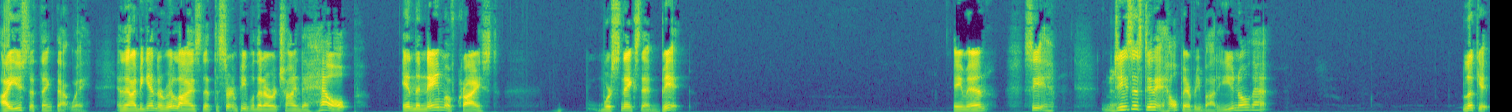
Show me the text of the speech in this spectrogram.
I used to think that way. And then I began to realize that the certain people that I were trying to help in the name of Christ were snakes that bit. Amen. See, Jesus didn't help everybody. You know that? Look at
